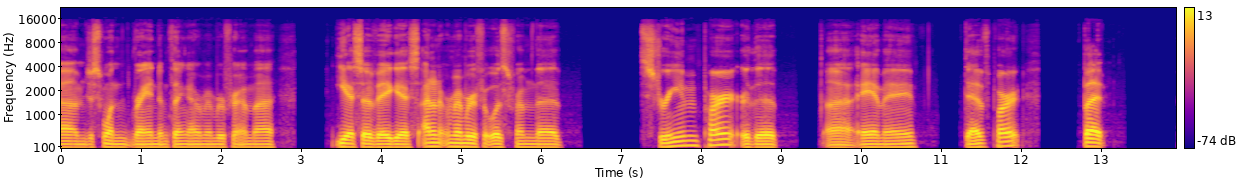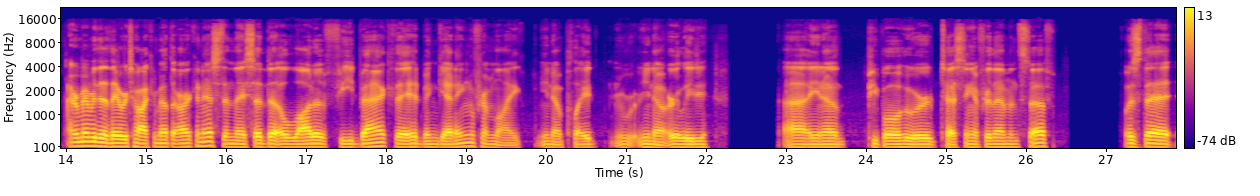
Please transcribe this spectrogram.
Um just one random thing I remember from uh ESO Vegas. I don't remember if it was from the stream part or the uh AMA dev part, but I remember that they were talking about the Arcanist and they said that a lot of feedback they had been getting from like, you know, played you know, early uh, you know, people who were testing it for them and stuff was that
